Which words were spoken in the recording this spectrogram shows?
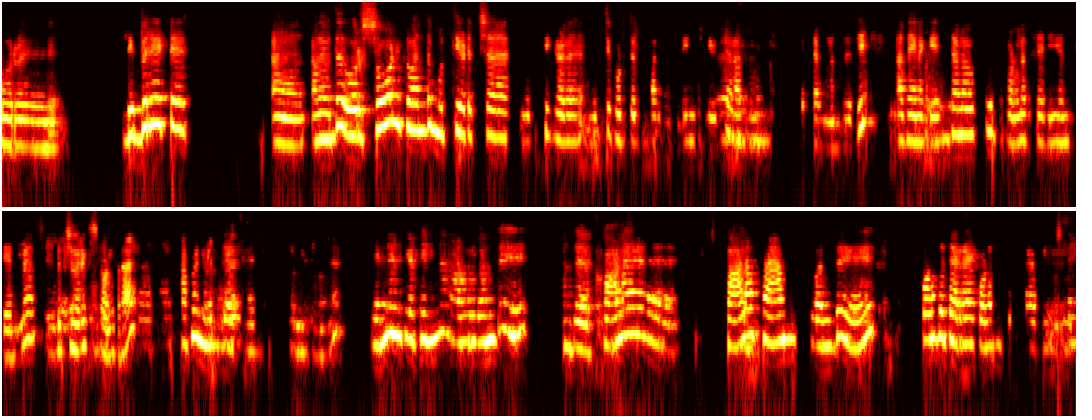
ஒரு லிபரேட்டட் அதாவது ஒரு சோலுக்கு வந்து முத்தி அடிச்ச முத்திகளை முத்தி கொடுத்திருப்பாரு அப்படின்னு சொல்லிட்டு அது வந்து மாதாஜி அது எனக்கு எந்த அளவுக்கு சொல்ல தெரியும்னு தெரியல. முடிச்ச வரைக்கும் சொல்றேன். அப்ப நீங்க என்னன்னு கேட்டீங்கன்னா அவர் வந்து அந்த பல பல ஃபேமிலிக்கு வந்து குழந்தை தர குழந்தை தர அப்படின்னு சொல்லி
